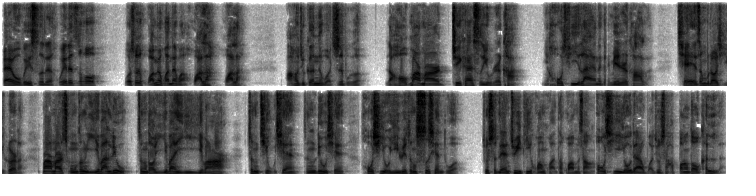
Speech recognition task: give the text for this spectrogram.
拜我为师来了，回来之后我说还没还贷款？还了，还了，然后就跟着我直播，然后慢慢最开始有人看，你后期一赖那个没人看了，钱也挣不了几个了，慢慢从挣一万六挣到一万一、一万二，挣九千，挣六千，后期有一个月挣四千多，就是连最低还款他还不上，后期有点我就啥帮倒坑了。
